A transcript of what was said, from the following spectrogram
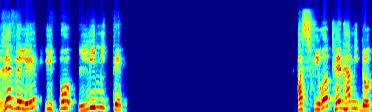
révéler, il faut limiter. Asphirot hen hamidot.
